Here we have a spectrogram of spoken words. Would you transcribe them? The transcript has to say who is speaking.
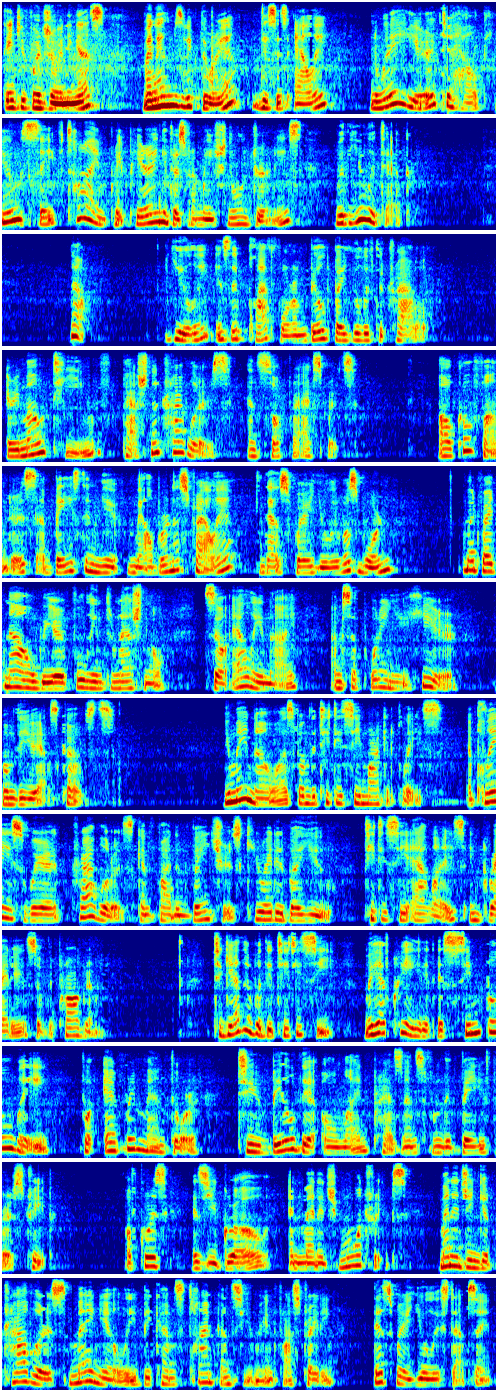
Speaker 1: Thank you for joining us. My name is Victoria, this is Ellie, and we're here to help you save time preparing transformational journeys with UliTech. Now, Uli is a platform built by Ulive to Travel, a remote team of passionate travelers and software experts. Our co-founders are based in New Melbourne, Australia, that's where Uli was born, but right now we are fully international, so Ellie and I, I'm supporting you here from the US coasts. You may know us from the TTC Marketplace, a place where travelers can find adventures curated by you, TTC allies and graduates of the program. Together with the TTC, we have created a simple way for every mentor to build their online presence from the very first trip. Of course, as you grow and manage more trips, managing your travelers manually becomes time-consuming and frustrating. That's where Uli steps in.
